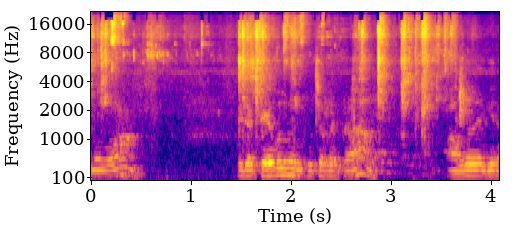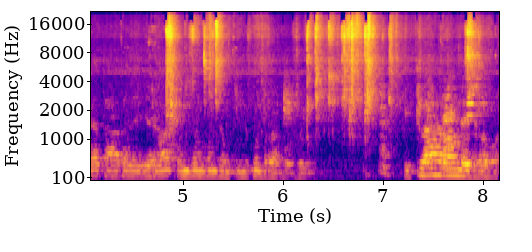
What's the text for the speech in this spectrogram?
నువ్వు? ఇక్కడ టేబుల్ మీద కూర్చోబెట్టా అవ్వ దగ్గర తాత దగ్గర కొంచెం కొంచెం తినుకుంటారా బాబు ఇట్లా రౌండ్ వేసి బాబు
